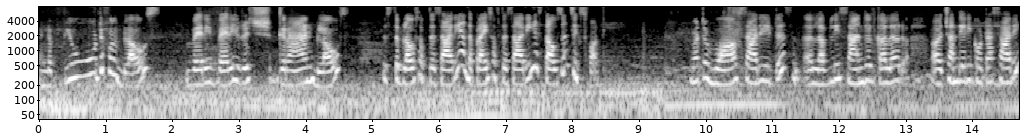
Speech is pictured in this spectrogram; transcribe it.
And a beautiful blouse very very rich grand blouse. This is the blouse of the sari and the price of the sari is 1640 what a wow sari it is. A lovely sandal color uh, chanderi kota sari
